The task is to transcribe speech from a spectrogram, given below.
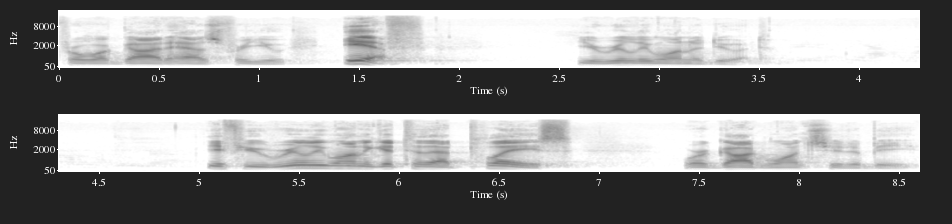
for what God has for you if you really want to do it. If you really want to get to that place where God wants you to be,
